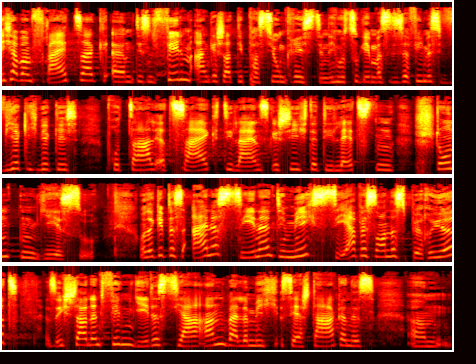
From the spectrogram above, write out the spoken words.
Ich habe am Freitag ähm, diesen Film angeschaut, Die Passion Christi. Und ich muss zugeben, also dieser Film ist wirklich, wirklich brutal. Er zeigt die Leidensgeschichte, die letzten Stunden Jesu. Und da gibt es eine Szene, die mich sehr besonders berührt. Also ich schaue den Film jedes Jahr an, weil er mich sehr stark an das, ähm,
